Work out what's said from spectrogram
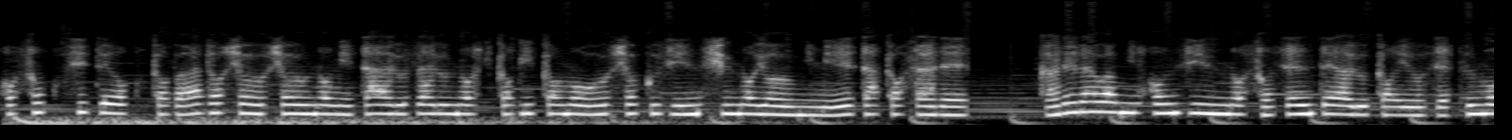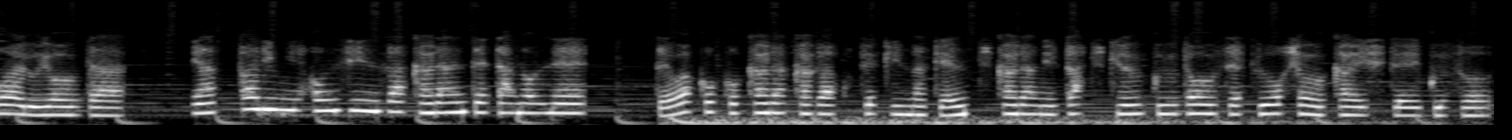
補足しておくとバード少々の見たアルザルの人々も黄色人種のように見えたとされ、彼らは日本人の祖先であるという説もあるようだ。やっぱり日本人が絡んでたのね。ではここから科学的な見地から見た地球空洞説を紹介していくぞ。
